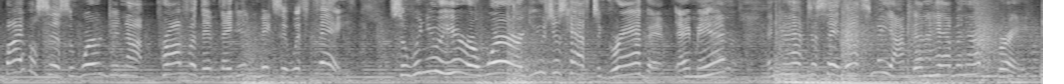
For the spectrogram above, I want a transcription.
Bible says the word did not profit them, they didn't mix it with faith. So when you hear a word, you just have to grab it. Amen? And you have to say, That's me, I'm going to have an upgrade.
